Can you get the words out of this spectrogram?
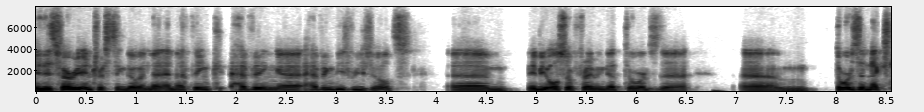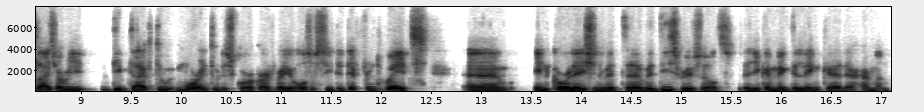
It is very interesting though, and and I think having uh, having these results, um, maybe also framing that towards the um, towards the next slides where we deep dive to more into the scorecard, where you also see the different weights um, in correlation with uh, with these results. That you can make the link uh, there, Herman.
